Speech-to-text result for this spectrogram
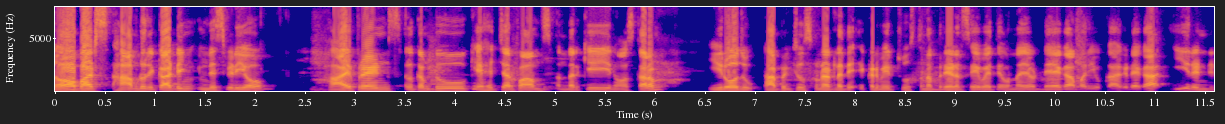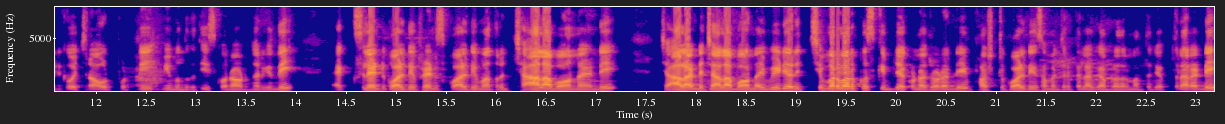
No buts ham to recording in this video hi friends welcome to KHR farms అందరికీ నమస్కారం. ఈ రోజు టాపిక్ చూసుకున్నట్లయితే ఇక్కడ మీరు చూస్తున్న బ్రేడర్స్ ఏవైతే ఉన్నాయో డేగా మరియు కాకిడేగా ఈ రెండింటికి వచ్చిన అవుట్పుట్ని మీ ముందుకు తీసుకొని రావడం జరిగింది. ఎక్సలెంట్ క్వాలిటీ ఫ్రెండ్స్ క్వాలిటీ మాత్రం చాలా బాగున్నాయండి. చాలా అంటే చాలా బాగున్నాయి. వీడియోని చివరి వరకు స్కిప్ చేయకుండా చూడండి. ఫస్ట్ క్వాలిటీకి సంబంధించిన పిల్లలుగా బ్రదర్ మనతో చెప్తున్నారండి.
